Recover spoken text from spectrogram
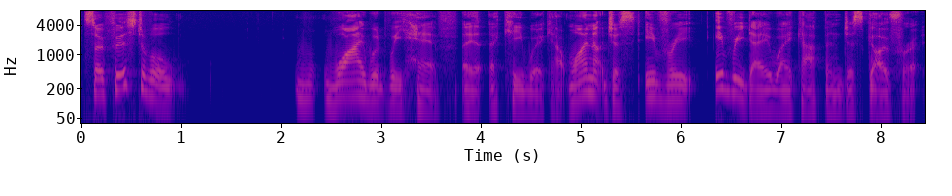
So first of all, why would we have a, a, key workout? Why not just every every day wake up and just go for it?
